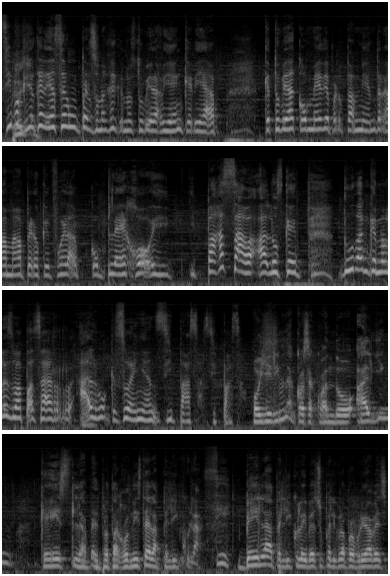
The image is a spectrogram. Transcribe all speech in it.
sí, porque yo quería ser un personaje que no estuviera bien, quería que tuviera comedia, pero también drama, pero que fuera complejo y, y pasa. A los que dudan que no les va a pasar algo que sueñan, sí pasa, sí pasa. Oye, dime una cosa, cuando alguien que es la- el protagonista de la película Sí. ve la película y ve su película por primera vez,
